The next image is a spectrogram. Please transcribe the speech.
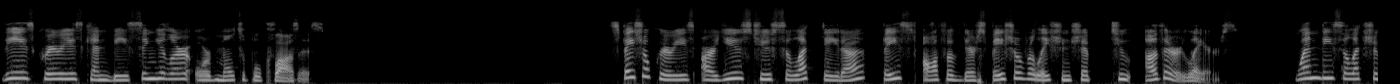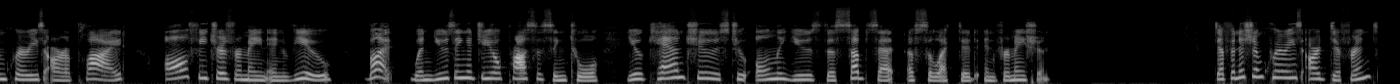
These queries can be singular or multiple clauses. Spatial queries are used to select data based off of their spatial relationship to other layers. When these selection queries are applied, all features remain in view, but when using a geoprocessing tool, you can choose to only use the subset of selected information. Definition queries are different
